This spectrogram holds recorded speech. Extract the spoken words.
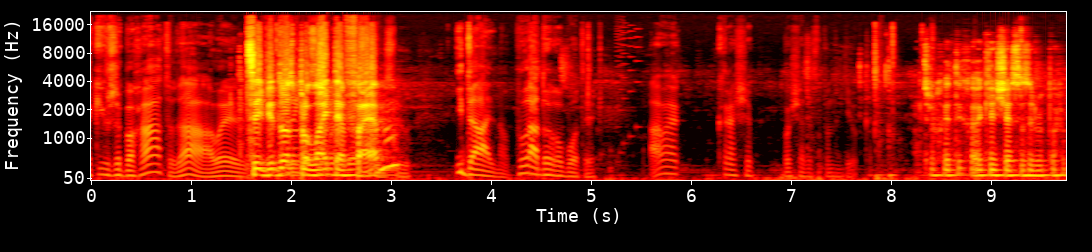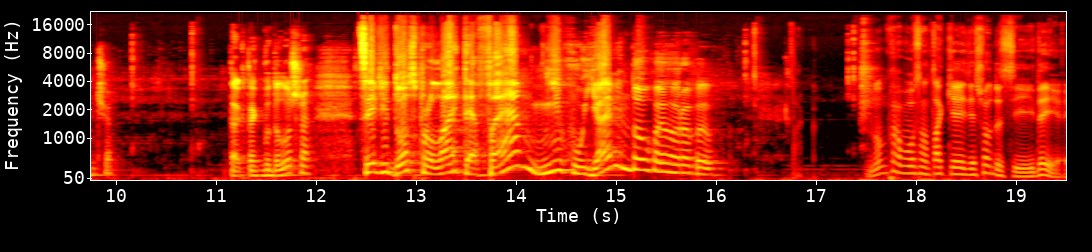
Таких вже багато, да, але. Цей відос про Light FM? Ідеально, пора до роботи. Але краще почати з понеділка. Трохи тихо, окей, я зроблю погромче. Так, так буде лучше. Цей відос про Light FM? Ніхуя він довго його робив. Так. Ну, приблизно так я і дійшов до цієї ідеї.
